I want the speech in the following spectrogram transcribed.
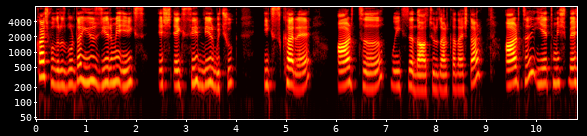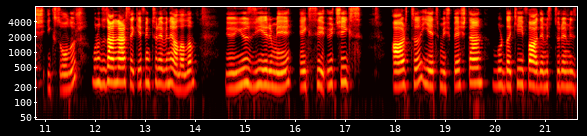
Kaç buluruz burada? 120x eksi 1,5 x kare artı bu x'i de dağıtıyoruz arkadaşlar. Artı 75x olur. Bunu düzenlersek f'in türevini alalım. 120 ee, eksi 3x artı 75'ten buradaki ifademiz türemiz,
